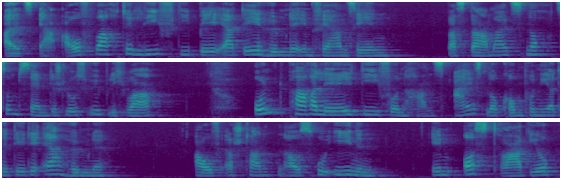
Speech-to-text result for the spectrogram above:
Als er aufwachte, lief die BRD-Hymne im Fernsehen, was damals noch zum Sendeschluss üblich war, und parallel die von Hans Eisler komponierte DDR-Hymne, auferstanden aus Ruinen, im Ostradio,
